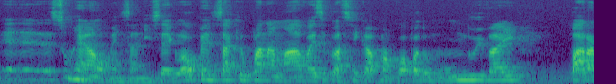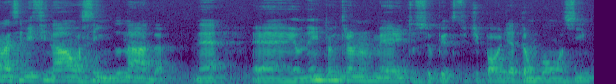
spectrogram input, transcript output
É, é, surreal pensar nisso. É igual pensar que o Panamá vai se classificar para uma Copa do Mundo e vai parar na semifinal, assim, do nada, né? É, eu nem estou entrando no mérito se o Pietro Fittipaldi é tão bom assim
